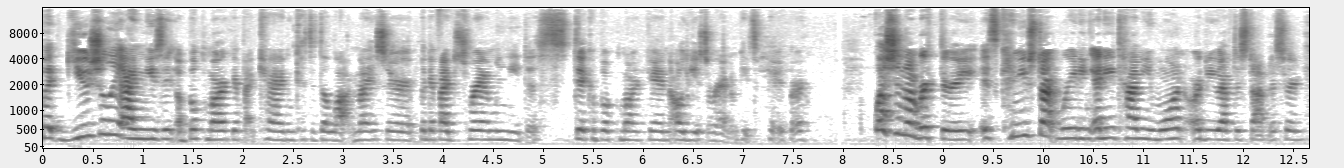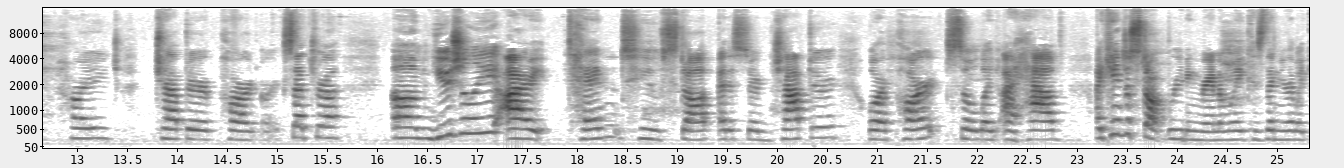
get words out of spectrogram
but usually I'm using a bookmark if I can because it's a lot nicer. But if I just randomly need to stick a bookmark in, I'll use a random piece of paper. Question number three is Can you start reading anytime you want, or do you have to stop at a certain page, chapter, part, or etc.? Um, usually I tend to stop at a certain chapter or a part, so like I have. I can't just stop reading randomly because then you're like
